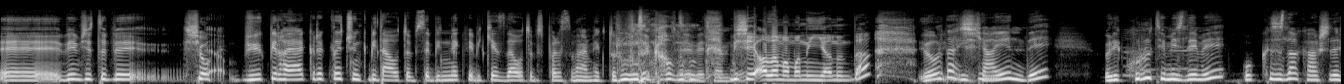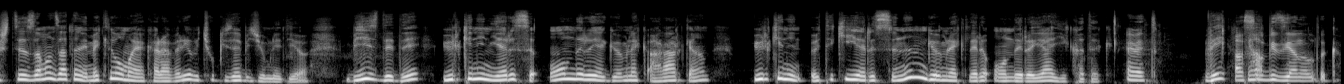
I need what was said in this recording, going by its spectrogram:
Ee, benim için tabii Şok. büyük bir hayal kırıklığı. Çünkü bir daha otobüse binmek ve bir kez daha otobüs parası vermek durumunda kaldım. Evet, bir şey alamamanın yanında. Ve orada Şimdi- hikayende öyle kuru temizleme o kızla karşılaştığı zaman zaten emekli olmaya karar veriyor ve çok güzel bir cümle diyor. Biz dedi ülkenin yarısı 10 liraya gömlek ararken ülkenin öteki yarısının gömlekleri 10 liraya yıkadık. Evet. Ve Asıl ya, biz yanıldık.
